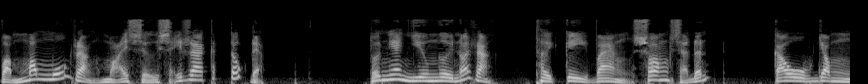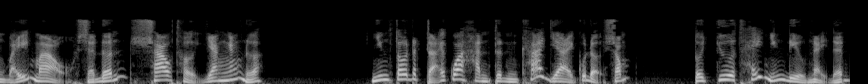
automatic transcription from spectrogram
và mong muốn rằng mọi sự xảy ra cách tốt đẹp. Tôi nghe nhiều người nói rằng, thời kỳ vàng son sẽ đến, cầu dòng bảy màu sẽ đến sau thời gian ngắn nữa. Nhưng tôi đã trải qua hành trình khá dài của đời sống, tôi chưa thấy những điều này đến.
